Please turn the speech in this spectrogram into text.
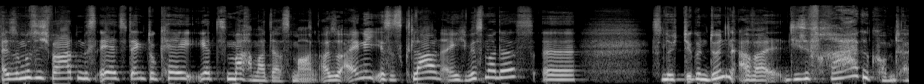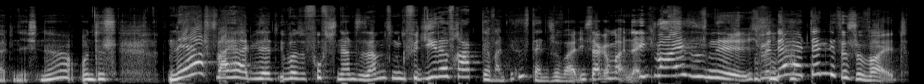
Also muss ich warten, bis er jetzt denkt, okay, jetzt machen wir das mal. Also eigentlich ist es klar und eigentlich wissen wir das. Äh, sind durch dick und dünn, aber diese Frage kommt halt nicht, ne? Und das nervt, weil halt wir jetzt über so 15 Jahren zusammen sind. Gefühlt jeder fragt, ja, wann ist es denn soweit? Ich sage immer, ich weiß es nicht. Wenn der halt denkt, ist es soweit.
